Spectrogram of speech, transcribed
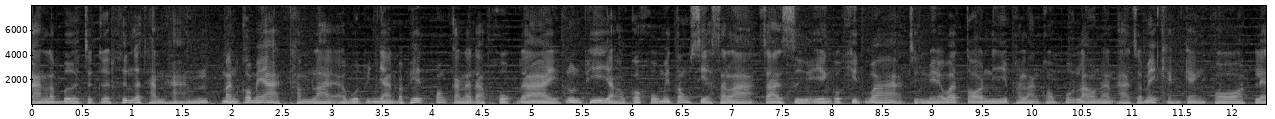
การระเบิดจะเกิดขึ้นกระทันหัน มันก็ไม่อาจทำลายอาวุธวิญญาณประเภทป้องกันระดับ 6 ได้ รุ่นพี่เหยาก็คงไม่ต้องเสียสละจานสื่อเองก็คิดว่า ถึงแม้ว่าตอนนี้พลังของพวกเรานั้นอาจจะไม่แข็งแกร่งพอ และ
